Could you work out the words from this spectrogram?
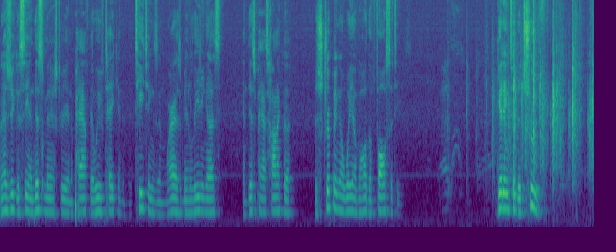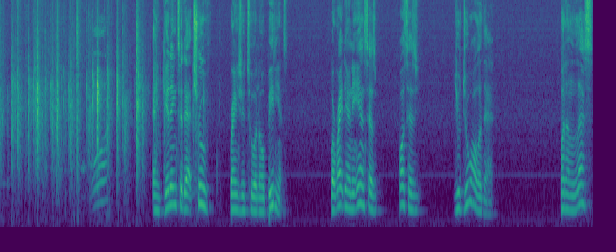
But as you can see in this ministry and the path that we've taken, and the teachings and where it's been leading us, and this past Hanukkah, the stripping away of all the falsities, getting to the truth. And getting to that truth brings you to an obedience. But right there in the end says, Paul says, you do all of that. But unless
